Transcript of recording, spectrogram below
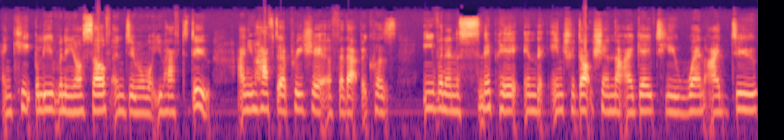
and keep believing in yourself and doing what you have to do. And you have to appreciate her for that because even in the snippet in the introduction that I gave to you, when I do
